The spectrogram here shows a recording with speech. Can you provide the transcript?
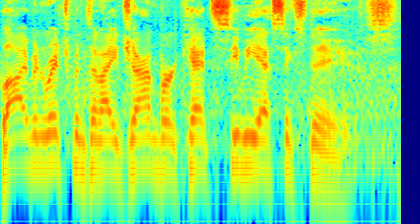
Live in Richmond tonight, Jon Burkett, CBS 6 News.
